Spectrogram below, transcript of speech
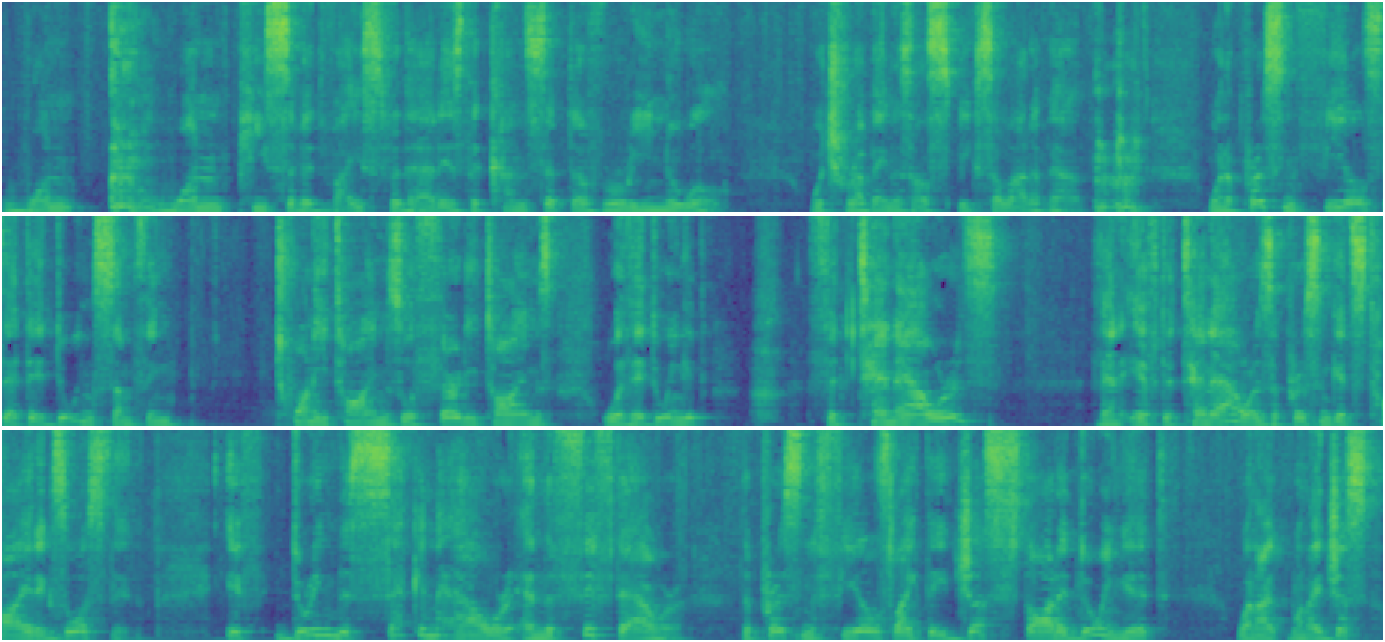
One one piece of advice for that is the concept of renewal, which Rabbeinu speaks a lot about. when a person feels that they're doing something 20 times or 30 times, or they're doing it for 10 hours, then after 10 hours, a person gets tired, exhausted. If during the second hour and the fifth hour, the person feels like they just started doing it, when I when I just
